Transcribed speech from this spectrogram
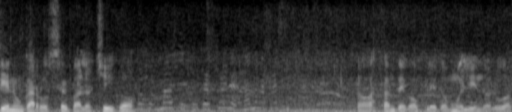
Tiene un carrusel para los chicos. Está bastante completo, muy lindo el lugar.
